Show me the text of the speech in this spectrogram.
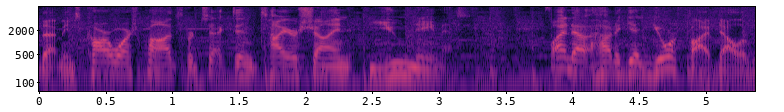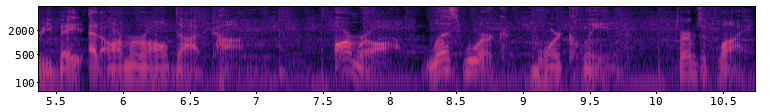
That means car wash pods, protectant, tire shine, you name it. Find out how to get your $5 rebate at armorall.com. Armorall, less work, more clean. Terms apply.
